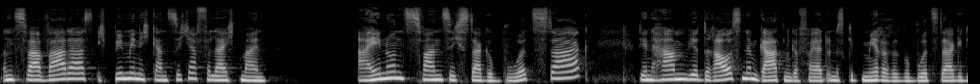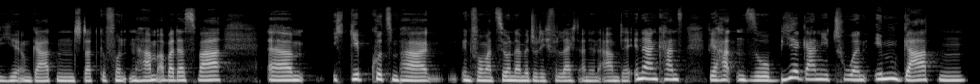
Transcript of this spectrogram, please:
Und zwar war das, ich bin mir nicht ganz sicher, vielleicht mein 21. Geburtstag. Den haben wir draußen im Garten gefeiert und es gibt mehrere Geburtstage, die hier im Garten stattgefunden haben. Aber das war, ähm, ich gebe kurz ein paar Informationen, damit du dich vielleicht an den Abend erinnern kannst. Wir hatten so Biergarnituren im Garten,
